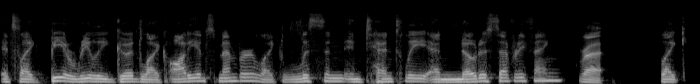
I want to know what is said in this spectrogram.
It's like be a really good like audience member, like listen intently and notice everything. right. like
